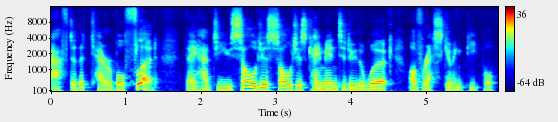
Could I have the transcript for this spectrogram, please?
after the terrible flood. They had to use soldiers. Soldiers came in to do the work of rescuing people.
